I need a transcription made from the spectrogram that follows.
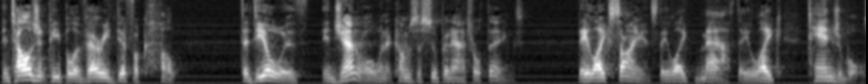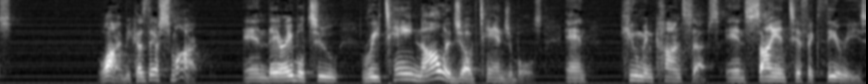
intelligent people are very difficult to deal with in general when it comes to supernatural things. They like science, they like math, they like tangibles. Why? Because they're smart and they are able to retain knowledge of tangibles and human concepts and scientific theories,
